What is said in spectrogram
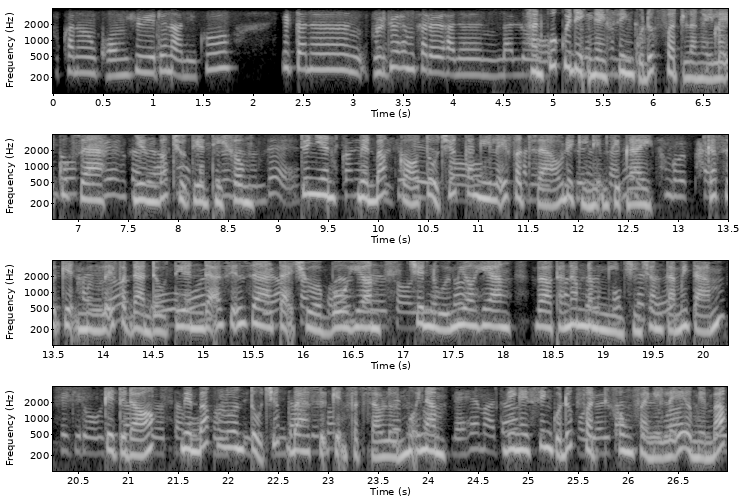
북한은 공휴일은 아니고 Hàn Quốc quy định ngày sinh của Đức Phật là ngày lễ quốc gia, nhưng Bắc Triều Tiên thì không. Tuy nhiên, miền Bắc có tổ chức các nghi lễ Phật giáo để kỷ niệm dịp này. Các sự kiện mừng lễ Phật đàn đầu tiên đã diễn ra tại chùa Bohyeon trên núi Myohyang vào tháng 5 năm 1988. Kể từ đó, miền Bắc luôn tổ chức ba sự kiện Phật giáo lớn mỗi năm. Vì ngày sinh của Đức Phật không phải ngày lễ ở miền Bắc,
